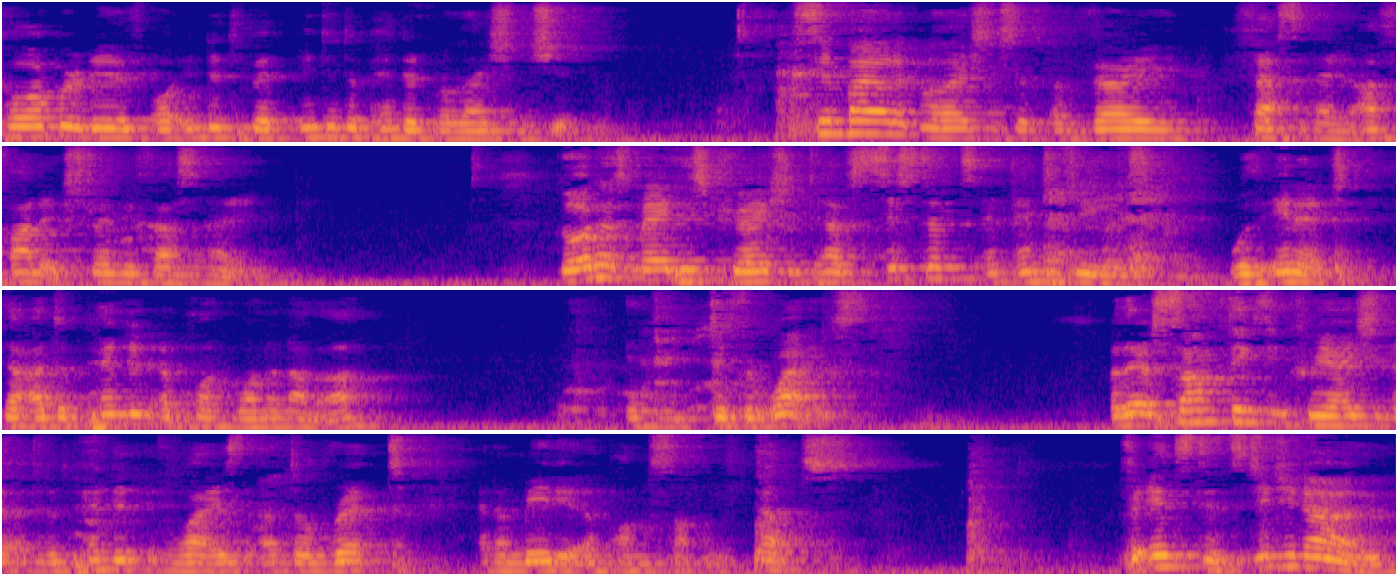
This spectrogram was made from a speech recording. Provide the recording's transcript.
cooperative, or interdep- interdependent relationship. Symbiotic relationships are very fascinating. I find it extremely fascinating. God has made his creation to have systems and entities within it that are dependent upon one another in different ways. But there are some things in creation that are dependent in ways that are direct and immediate upon something else. For instance, did you know,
